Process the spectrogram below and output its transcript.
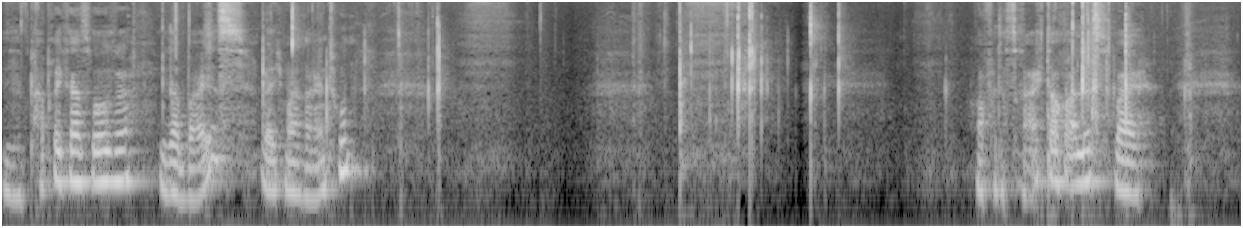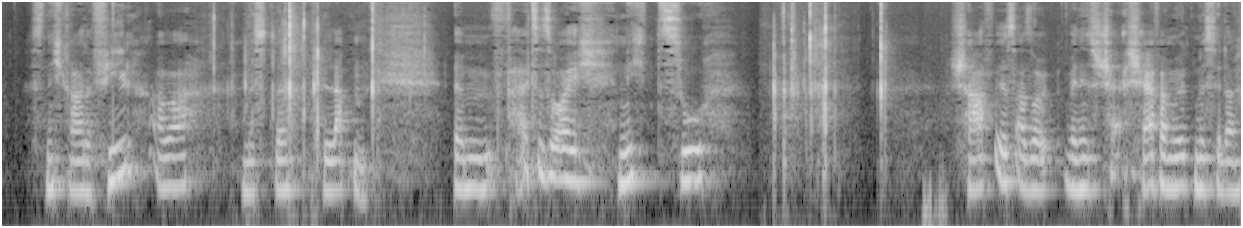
diese Paprikasauce, die dabei ist, werde ich mal reintun. Ich hoffe, das reicht auch alles, weil es nicht gerade viel, aber müsste klappen. Ähm, falls es euch nicht zu scharf ist, also wenn ihr es schärfer mögt, müsst ihr dann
